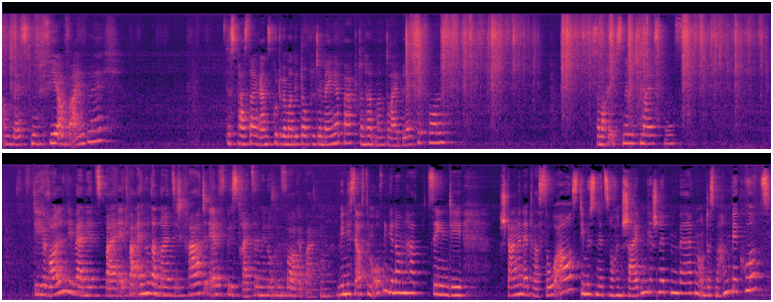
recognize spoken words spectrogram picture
Am besten vier auf ein Blech. Das passt dann ganz gut, wenn man die doppelte Menge backt, dann hat man drei Bleche voll. So mache ich es nämlich meistens. Die Rollen, die werden jetzt bei etwa 190 Grad 11 bis 13 Minuten vorgebacken. Wenn ich sie aus dem Ofen genommen habe, sehen die Stangen etwas so aus. Die müssen jetzt noch in Scheiben geschnitten werden und das machen wir kurz.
